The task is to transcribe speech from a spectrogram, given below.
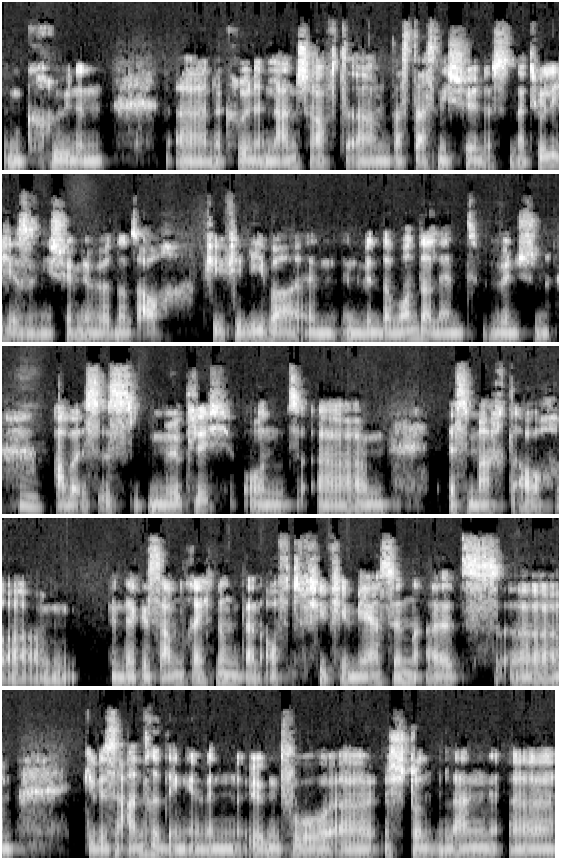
im grünen, äh, in der grünen Landschaft, ähm, dass das nicht schön ist. Natürlich ist es nicht schön. Wir würden uns auch viel, viel lieber in, in Winter Wonderland wünschen. Mhm. Aber es ist möglich und ähm, es macht auch ähm, in der Gesamtrechnung dann oft viel, viel mehr Sinn als äh, gewisse andere Dinge. Wenn irgendwo äh, stundenlang äh,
